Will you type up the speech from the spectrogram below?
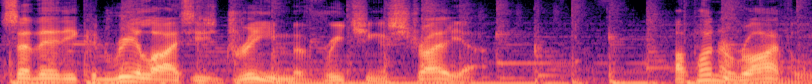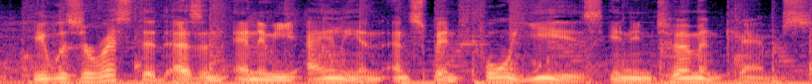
so that he could realise his dream of reaching Australia. Upon arrival, he was arrested as an enemy alien and spent four years in internment camps.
